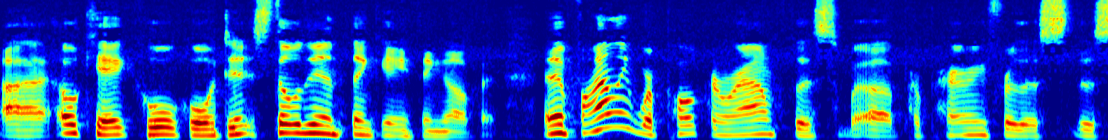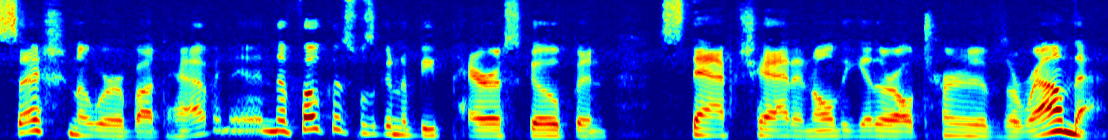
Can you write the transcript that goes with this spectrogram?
Uh, okay, cool, cool. Didn't, still didn't think anything of it. And then finally, we're poking around for this, uh, preparing for this this session that we're about to have, and, and the focus was going to be Periscope and Snapchat and all the other alternatives around that.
